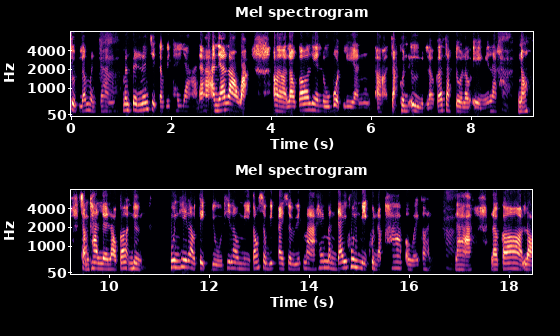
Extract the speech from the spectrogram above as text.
สุดแล้วเหมือนกันค่ะมันเป็นเรื่องจิตวิทยานะคะ อันเนี้ยเราอะเอ่อเราก็เรียนรู้บทเรียนเอ่อจากคนอื่นแล้วก็จากตัวเราเองนี่แหละค่ะค่ะเนาะสำคัญเลยเราก็หนึ่ง หุ้นที่เราติดอยู่ที่เรามีต้องสวิตช์ไปสวิตช์มาให้มันได้หุ้นมีคุณภาพเอาไว้ก่อนค่ะนะคะแล้วก็รอ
